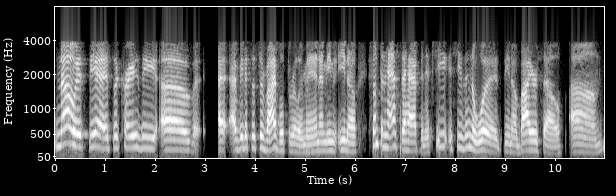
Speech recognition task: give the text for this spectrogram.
no, it's yeah, it's a crazy. Um, I, I mean, it's a survival thriller, man. I mean, you know, something has to happen if she if she's in the woods, you know, by herself. Um,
